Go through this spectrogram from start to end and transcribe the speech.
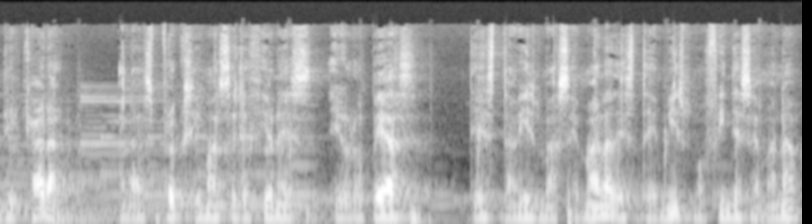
de cara a las próximas elecciones europeas de esta misma semana, de este mismo fin de semana,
